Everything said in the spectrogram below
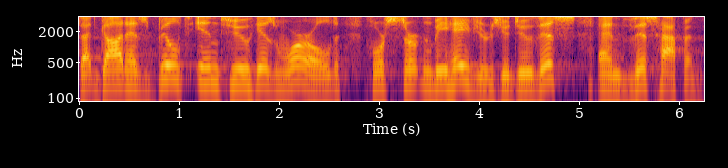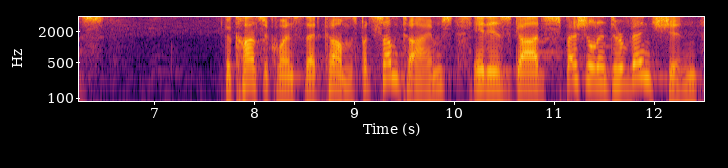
that God has built into His world for certain behaviors. You do this, and this happens. The consequence that comes. But sometimes it is God's special intervention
